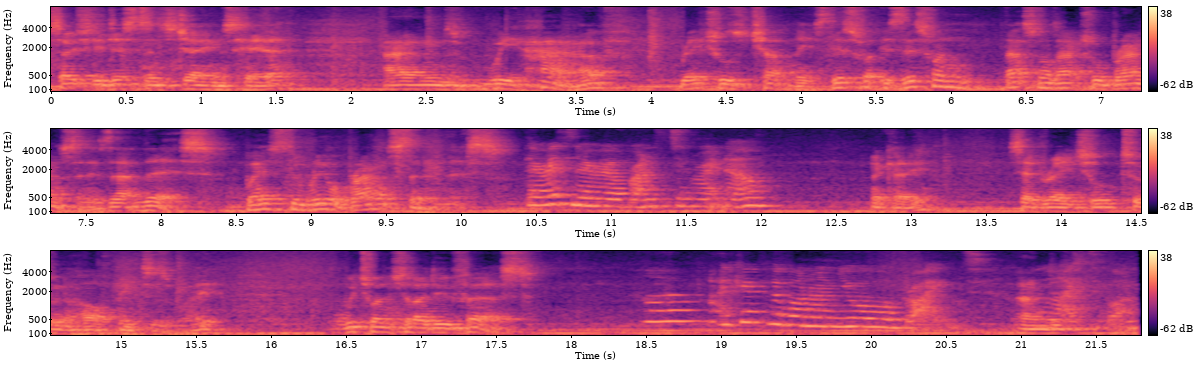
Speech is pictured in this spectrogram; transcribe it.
socially distanced James here, and we have Rachael's chutneys. This one is this one. That's not actual Branston. Is that this? Where's the real Branston in this? There is no real Branston right now. Okay, said Rachael, two and a half meters away. Which one should I do first? Um, I'd go for the one on your right, And- the lighter one.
